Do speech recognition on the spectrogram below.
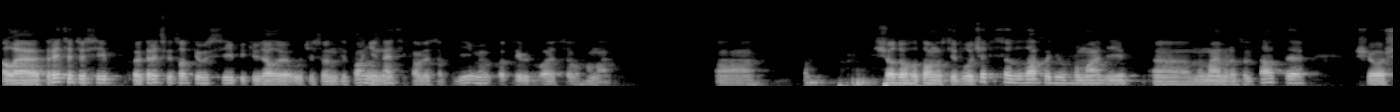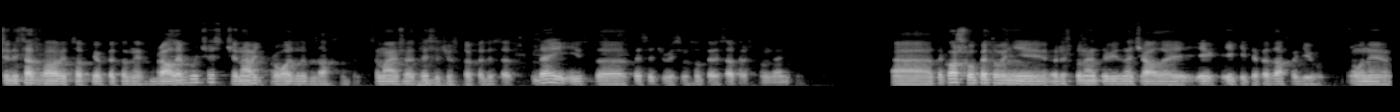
Але 30 осіб, 30% осіб, які взяли участь в анкетуванні, не цікавляться подіями, котрі відбуваються в громаді. Е, Щодо готовності долучитися до заходів в громаді, е, ми маємо результати, що 62% опитаних брали б участь чи навіть проводили б заходи. Це майже 1150 людей із е, 1850 респондентів. Е, Також в опитуванні респонденти відзначали, які типи заходів вони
